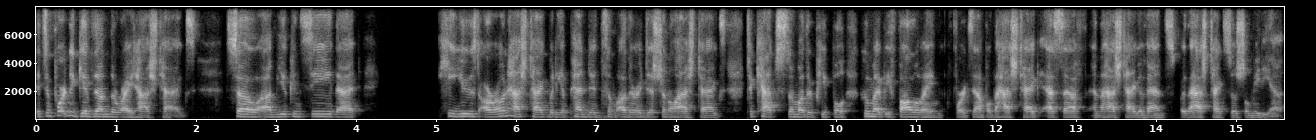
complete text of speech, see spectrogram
it's important to give them the right hashtags. So um, you can see that he used our own hashtag, but he appended some other additional hashtags to catch some other people who might be following, for example, the hashtag SF and the hashtag events or the hashtag social media.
